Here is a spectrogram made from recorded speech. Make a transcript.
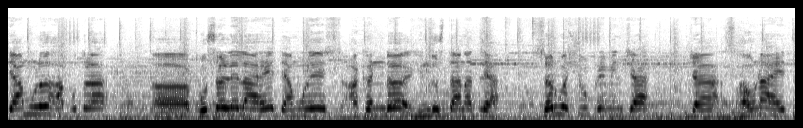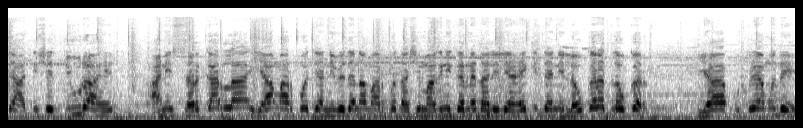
त्यामुळं हा पुतळा कोसळलेला आहे. त्यामुळे अखंड हिंदुस्थानातल्या सर्व शिवप्रेमींच्या ज्या भावना आहेत त्या अतिशय तीव्र आहेत. आणि सरकारला यामार्फत या निवेदनामार्फत अशी मागणी करण्यात आलेली आहे की त्यांनी लवकरात लवकर या पुतळ्यामध्ये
